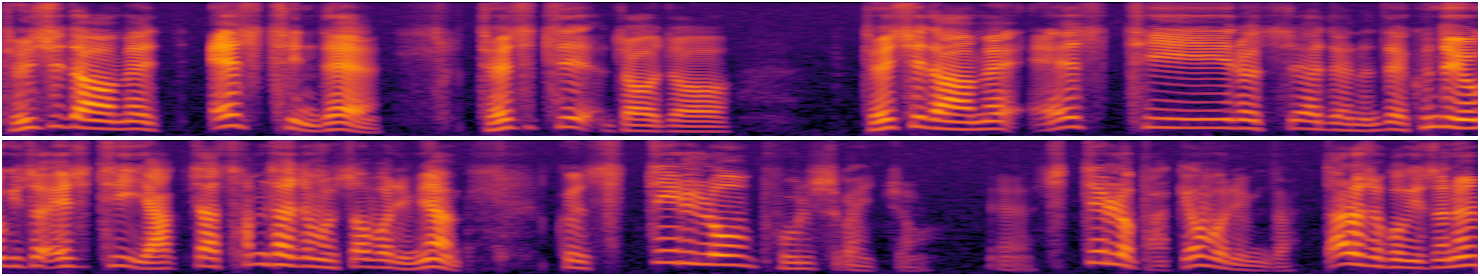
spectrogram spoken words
대시 다음에 st인데 대시 저저 대시 다음에 st를 써야 되는데 근데 여기서 st 약자 3, 4점을 써버리면 그건 still로 보일 수가 있죠. 예, still로 바뀌어 버립니다. 따라서 거기서는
